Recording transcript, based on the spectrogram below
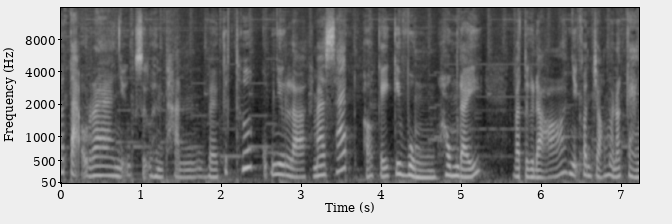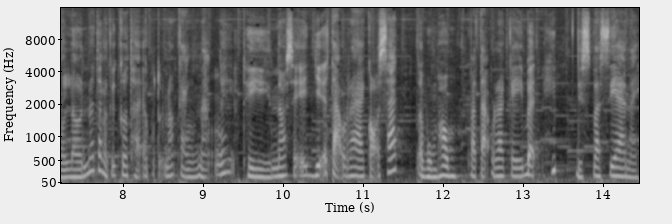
Nó tạo ra những sự hình thành về kích thước cũng như là ma sát ở cái cái vùng hông đấy và từ đó những con chó mà nó càng lớn đó, tức là cái cơ thể của tụi nó càng nặng ấy thì nó sẽ dễ tạo ra cọ sát ở vùng hông và tạo ra cái bệnh hip dysplasia này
